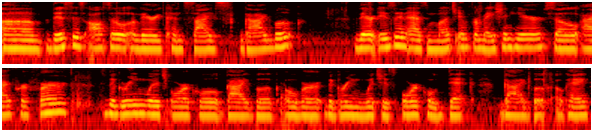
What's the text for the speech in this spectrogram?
um, this is also a very concise guidebook there isn't as much information here so I prefer the Green Witch Oracle guidebook over the Green Witches Oracle deck guidebook okay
